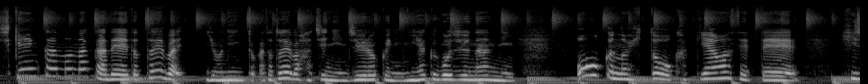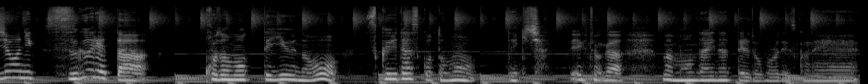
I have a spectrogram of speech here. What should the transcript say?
試験管の中で例えば4人とか例えば8人16人250何人多くの人を掛け合わせて非常に優れた子供っていうのを作り出すこともできちゃうっていうのが、まあ、問題になってるところですかね。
